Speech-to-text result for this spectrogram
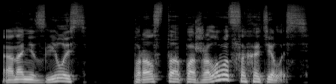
Она не злилась, просто пожаловаться хотелось.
